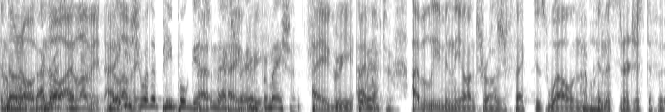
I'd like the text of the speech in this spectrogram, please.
I'm No, no, no. I love it. I making love sure it. that people get I- some extra agree. information. I agree. I, we be- have to. I believe in the entourage effect as well and, I and the synergistic,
